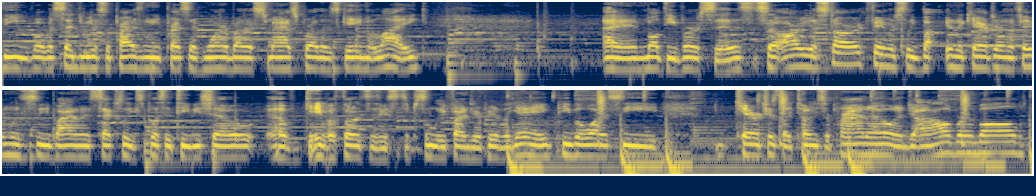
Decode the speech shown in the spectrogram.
the what was said to be a surprisingly impressive Warner Brothers Smash Brothers game alike and MultiVersus. So Arya Stark, famously in the character in the famously violent, sexually explicit TV show of Game of Thrones, is absolutely fine to appear in the game. People want to see characters like Tony Soprano and John Oliver involved.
